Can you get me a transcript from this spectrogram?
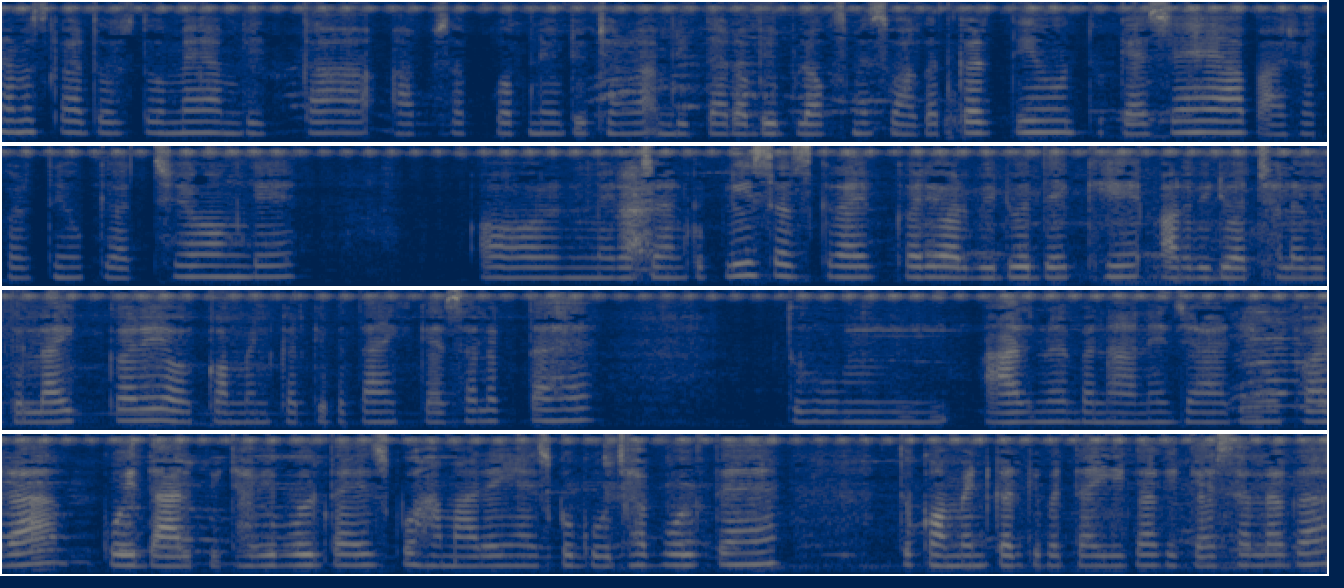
नमस्कार दोस्तों, मैं अमृता, आप सबको अपने YouTube channel Amrita Ravi blogs में स्वागत करती हूँ। तो कैसे हैं आप? आशा करती हूँ कि अच्छे होंगे। और मेरे चैनल को प्लीज़ सब्सक्राइब करें और वीडियो देखें। और वीडियो अच्छा लगे तो लाइक करें और कमेंट करके बताएँ कि कैसा लगता है। तो आज मैं बनाने जा रही हूँ फरा। कोई दाल पीठा भी बोलता है इसको। हमारे यहाँ इसको गोझा बोलते हैं। तो कमेंट करके बताइएगा कि कैसा लगा।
